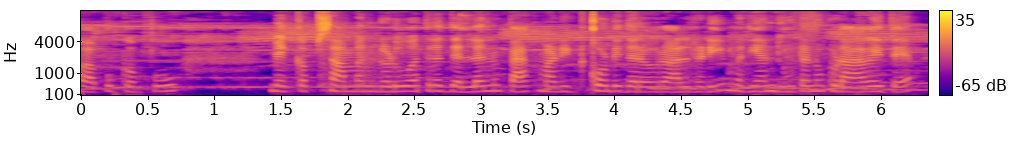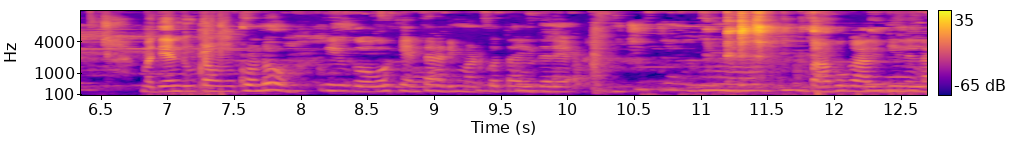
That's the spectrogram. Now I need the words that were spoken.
ಪಾಪು ಕಪ್ಪು ಮೇಕಪ್ ಸಾಮಾನುಗಳು ಆ ಥರದ್ದೆಲ್ಲನೂ ಪ್ಯಾಕ್ ಮಾಡಿ ಇಟ್ಕೊಂಡಿದ್ದಾರೆ ಅವರು ಆಲ್ರೆಡಿ. ಮಧ್ಯಾಹ್ನದ ಊಟನೂ ಕೂಡ ಆಗೈತೆ. ಮಧ್ಯಾಹ್ನದ ಊಟ ಉಣ್ಕೊಂಡು ಈಗ ಹೋಗೋಕ್ಕೆ ಅಂತ ರೆಡಿ ಮಾಡ್ಕೋತಾ ಇದ್ದಾರೆ. ಬಾಬುಗೆ ಆಲ್ಗಿಲೆಲ್ಲ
